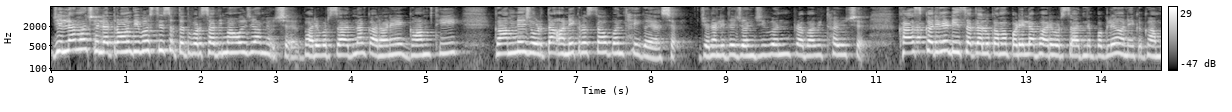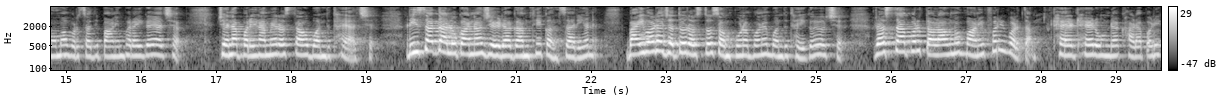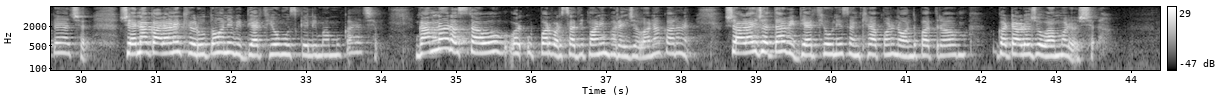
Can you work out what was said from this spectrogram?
જિલ્લામાં છેલ્લા ત્રણ દિવસથી સતત વરસાદી માહોલ જામ્યો છે. ભારે વરસાદના કારણે ગામથી ગામને જોડતા અનેક રસ્તાઓ બંધ થઈ ગયા છે, જેના લીધે જનજીવન પ્રભાવિત થયું છે. ખાસ કરીને ડીસા તાલુકામાં પડેલા ભારે વરસાદને પગલે અનેક ગામોમાં વરસાદી પાણી ભરાઈ ગયા છે, જેના પરિણામે રસ્તાઓ બંધ થયા છે. ડીસા તાલુકાના જેડા ગામથી કંસારી અને બાઈવાડા જતો રસ્તો સંપૂર્ણપણે બંધ થઈ ગયો છે. રસ્તા પર તળાવનું પાણી ફરી વળતા ઠેર ઠેર ઊંડા ખાડા પડી ગયા છે. જેના કારણે ખેડૂતો અને વિદ્યાર્થીઓ મુશ્કેલીમાં મુકાયા છે. ગામના રસ્તાઓ ઉપર વરસાદી પાણી ભરાઈ જવાના કારણે શાળાએ જતા વિદ્યાર્થીઓની સંખ્યા પણ નોંધપાત્ર ઘટાડો જોવા મળ્યો છે.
